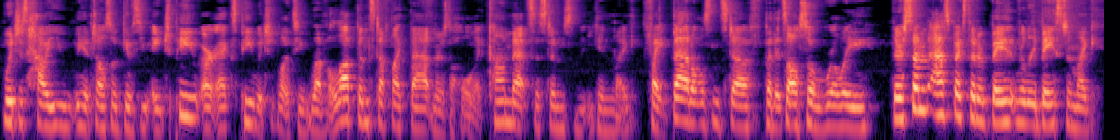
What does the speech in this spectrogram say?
which is how you which also gives you hp or xp which lets you level up and stuff like that. And there's a whole like combat system so that you can like fight battles and stuff. But it's also really there's some aspects that are ba- really based in like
